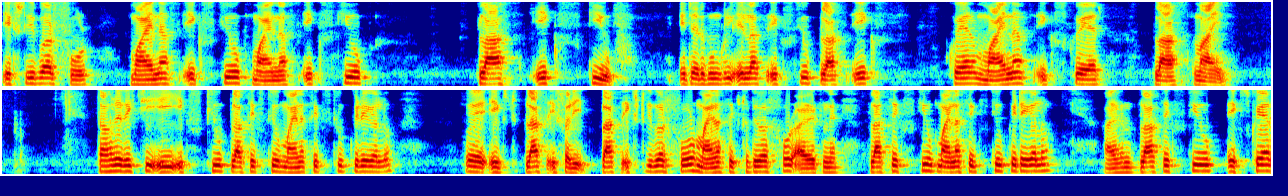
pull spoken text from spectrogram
X to the power four minus x cube minus x cube plus x cube এটার গুণ করলে এলাস x cube plus x square minus x square plus nine তাহলে দেখছি এই x cube plus x cube minus x cube কেটে গেল। Plus sorry plus x to the power four minus x to power four আর এখানে plus x cube minus x cube কেটে গেল। আর এখানে plus x cube x square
